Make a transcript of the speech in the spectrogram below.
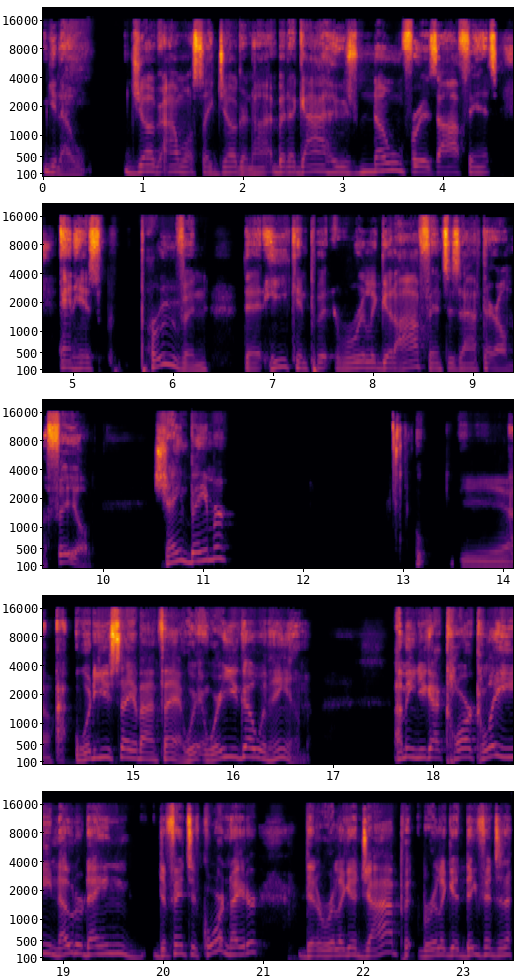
you know, jug. I won't say juggernaut, but a guy who's known for his offense and has proven that he can put really good offenses out there on the field. Shane Beamer, Yeah. I- what do you say about that? Where where you go with him? I mean, you got Clark Lea, Notre Dame defensive coordinator, did a really good job, put really good defenses.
